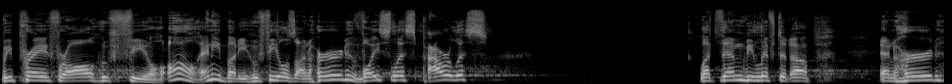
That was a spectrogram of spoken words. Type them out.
We pray for all who feel, all, anybody who feels unheard, voiceless, powerless. Let them be lifted up and heard,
